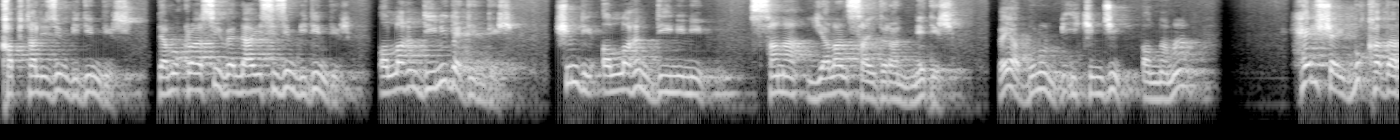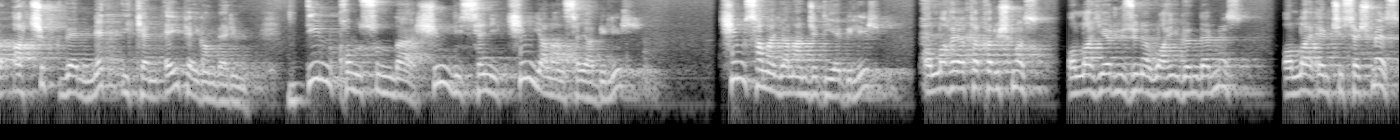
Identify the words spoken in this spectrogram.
Kapitalizm bir dindir. Demokrasi ve laisizm bir dindir. Allah'ın dini de dindir. Şimdi Allah'ın dinini sana yalan saydıran nedir? Veya bunun bir ikinci anlamı her şey bu kadar açık ve net iken ey peygamberim din konusunda şimdi seni kim yalan sayabilir? Kim sana yalancı diyebilir? Allah hayata karışmaz. Allah yeryüzüne vahiy göndermez. Allah elçi seçmez.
